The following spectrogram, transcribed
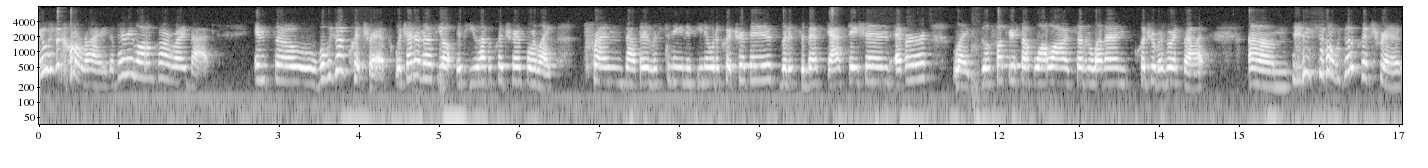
it was a car ride, a very long car ride back. And so, well, we got a QuikTrip, which I don't know if you if you have a QuikTrip or like friends out there listening, if you know what a QuikTrip is, but it's the best gas station ever. Like, go fuck yourself, Wawa, 7-Eleven. QuikTrip is where it's at. Um, and so we go to QuikTrip,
